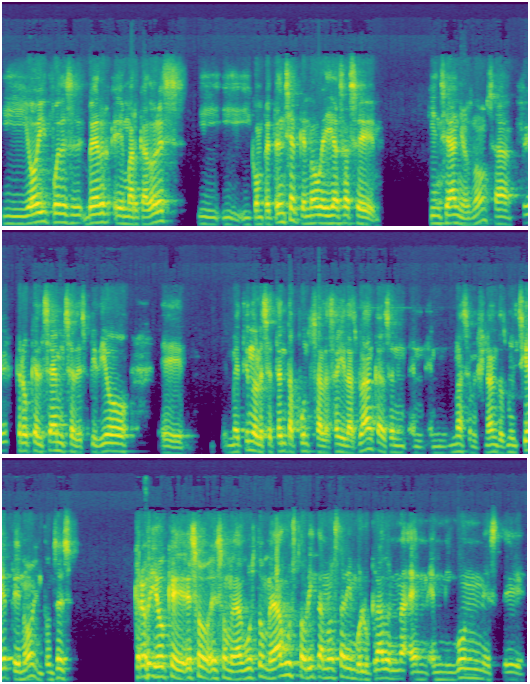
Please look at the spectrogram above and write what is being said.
Y hoy puedes ver marcadores y, competencia que no veías hace, 15 años, ¿no? O sea, creo que el SEM se despidió eh, metiéndole 70 puntos a las Águilas Blancas en, una semifinal en 2007, ¿no? Entonces, creo yo que eso, eso me da gusto. Me da gusto ahorita no estar involucrado en, ningún este,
